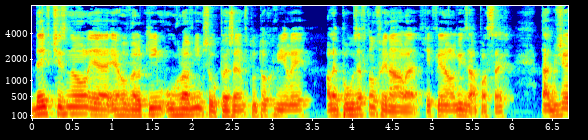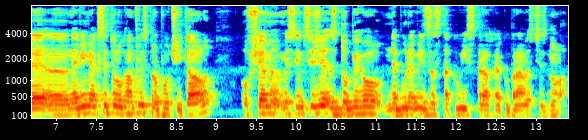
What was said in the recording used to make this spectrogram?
Dave Chisnall je jeho velkým úhlavním soupeřem v tuto chvíli, ale pouze v tom finále, v těch finálových zápasech. Takže eh, nevím, jak si to Luke Humphries propočítal, ovšem myslím si, že z doby ho nebude mít zas takový strach, jako právě z Chisnalla.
